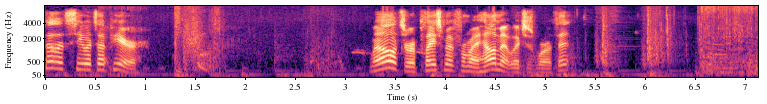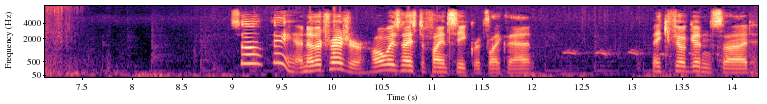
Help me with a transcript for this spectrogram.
So let's see what's up here. Well, it's a replacement for my helmet, which is worth it. So, hey, another treasure. Always nice to find secrets like that. Make you feel good inside.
